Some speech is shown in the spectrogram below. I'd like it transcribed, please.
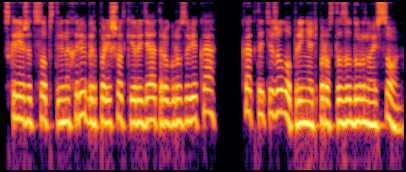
Скрежет собственных ребер по решетке радиатора грузовика как-то тяжело принять просто за дурной сон.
